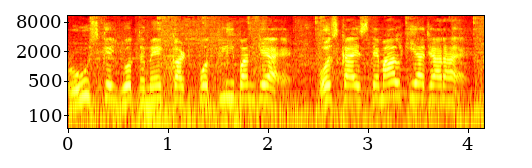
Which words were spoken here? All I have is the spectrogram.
रूस के युद्ध में कठपुतली बन गया है। उसका इस्तेमाल किया जा रहा है।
